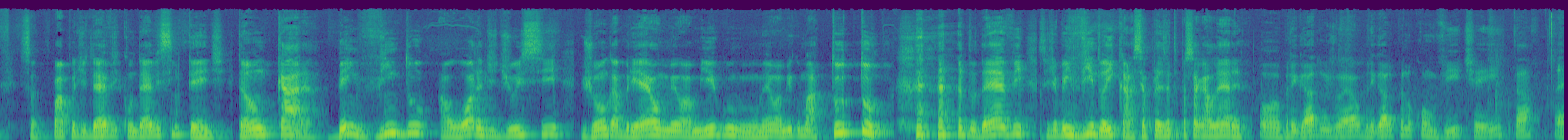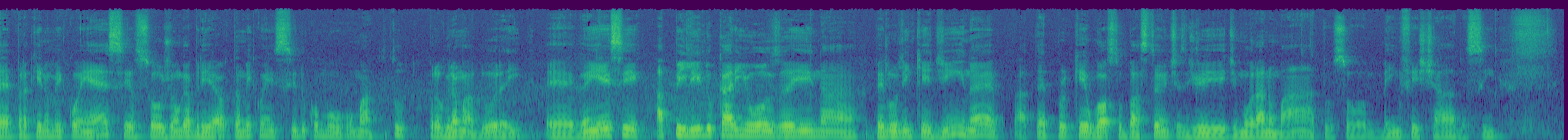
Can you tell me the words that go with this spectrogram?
Papo de dev com dev se entende. Então, cara, Bem-vindo ao Hora de Juice, João Gabriel, meu amigo, meu amigo Matuto do Dev. Seja bem-vindo aí, cara. Se apresenta para essa galera. obrigado, Joel. Obrigado pelo convite aí, tá? É, para quem não me conhece, eu sou o João Gabriel, também conhecido como o Matuto programador aí. É, ganhei esse apelido carinhoso aí na, pelo LinkedIn, né? Até porque eu gosto bastante de, de morar no mato, sou bem fechado assim.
